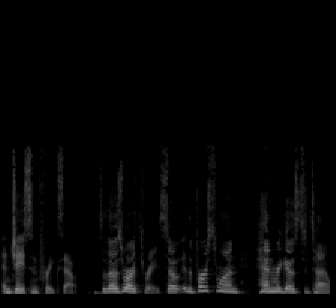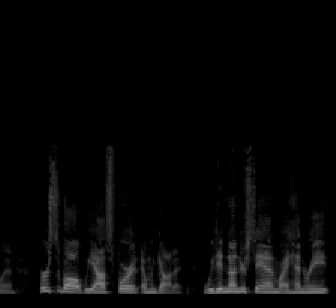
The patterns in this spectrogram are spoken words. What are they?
and Jason freaks out. So those were our three. So in the first one, Henry goes to Thailand. First of all, we asked for it and we got it. We didn't understand why Henry,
